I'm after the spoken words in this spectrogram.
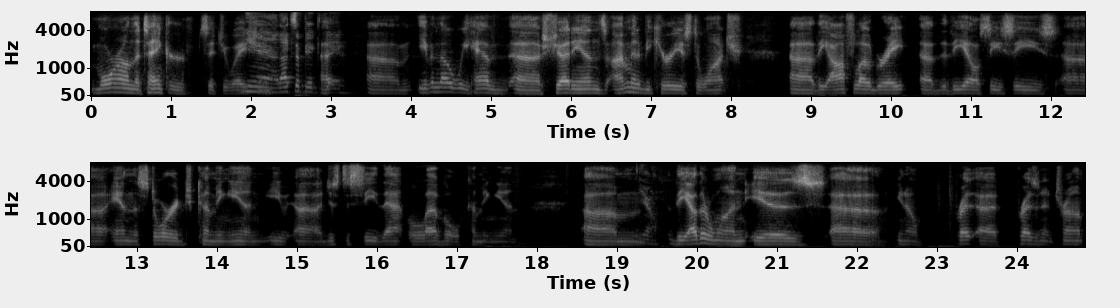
more on the tanker situation. Yeah, that's a big thing. um, even though we have uh, shut-ins, I'm going to be curious to watch uh, the offload rate of the VLCCs uh, and the storage coming in, uh, just to see that level coming in. Um, yeah. The other one is, uh, you know, Pre- uh, President Trump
